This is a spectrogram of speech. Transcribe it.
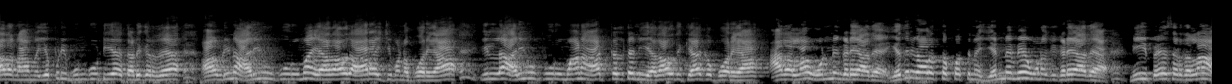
அதை நாம் எப்படி முன்கூட்டியே தடுக்கிறது? அப்படின்னு அறிவுபூர்வமாக ஏதாவது ஆராய்ச்சி பண்ண போறியா? இல்லை அறிவுபூர்வமான ஆட்கள்கிட்ட நீ ஏதாவது கேட்க போறியா? அதெல்லாம் ஒன்றும் கிடையாது. எதிர்காலத்தை பற்றின எண்ணமே உனக்கு கிடையாது. நீ பேசுறதெல்லாம்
